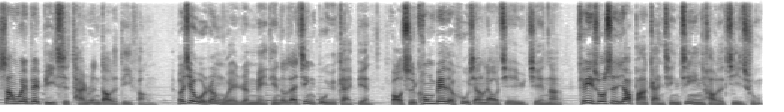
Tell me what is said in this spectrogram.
尚未被彼此谈论到的地方。而且我认为，人每天都在进步与改变，保持空杯的互相了解与接纳，可以说是要把感情经营好的基础，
